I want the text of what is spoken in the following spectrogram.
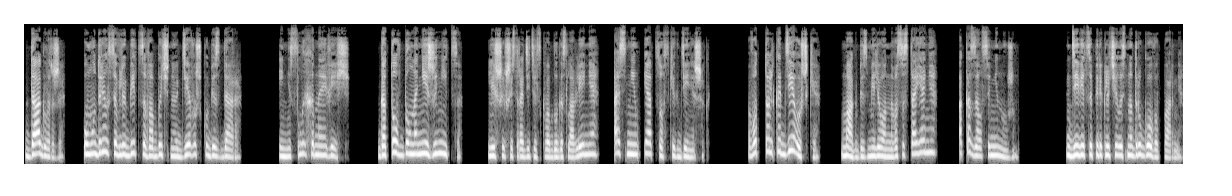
Даглар же умудрился влюбиться в обычную девушку без дара. И неслыханная вещь. Готов был на ней жениться, лишившись родительского благословления, а с ним и отцовских денежек. Вот только девушке маг без миллионного состояния, оказался не нужен. Девица переключилась на другого парня,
